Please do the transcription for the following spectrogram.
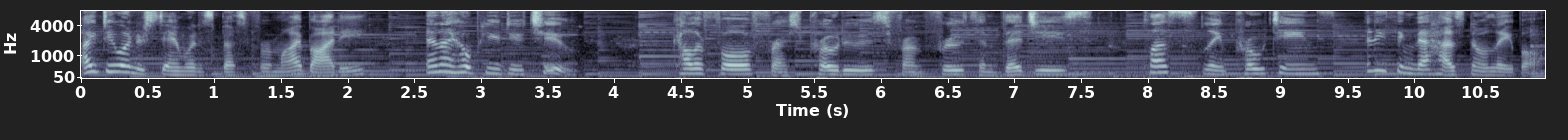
I do understand what is best for my body, and I hope you do too. Colorful, fresh produce from fruits and veggies, plus lean proteins, anything that has no label.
